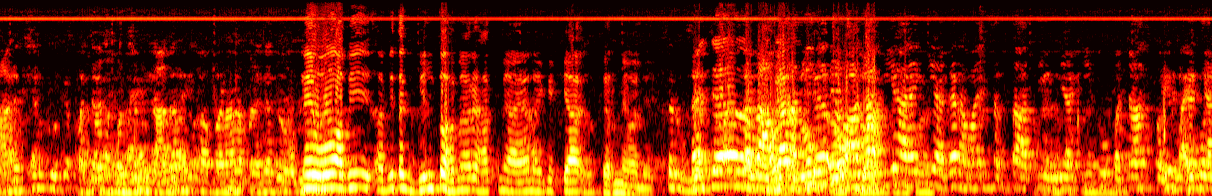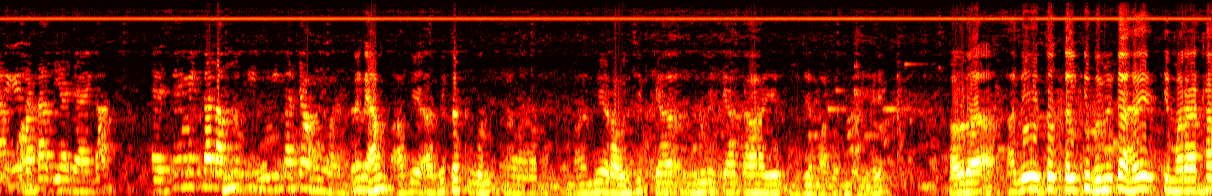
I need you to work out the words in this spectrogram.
आरक्षण को पचास परसेंट ज़्यादा बढ़ाना पड़ेगा तो नहीं वो अभी अभी तक बिल तो हमारे हाथ में आया नहीं कि क्या करने वाले हैं। सर वादा किया है कि अगर हमारी सत्ता आती है इंडिया की तो पचास परसेंट हटा दिया जाएगा? ऐसे में कल आप लोग की भूमिका क्या होने वाली है? नहीं नहीं हम अभी अभी तक माननीय राहुल जी क्या उन्होंने क्या कहा ये मुझे मालूम नहीं है। और अ, अभी तो कल की भूमिका है कि मराठा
